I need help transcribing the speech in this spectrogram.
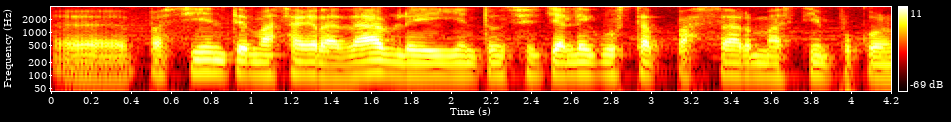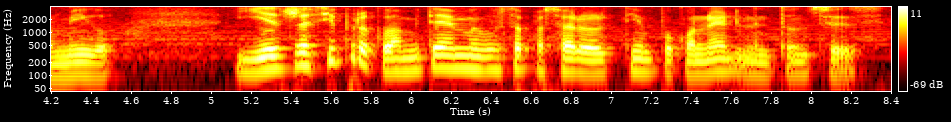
eh, paciente, más agradable y entonces ya le gusta pasar más tiempo conmigo. Y es recíproco, a mí también me gusta pasar el tiempo con él, entonces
